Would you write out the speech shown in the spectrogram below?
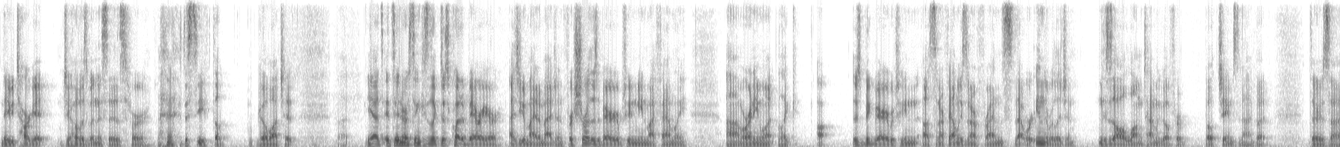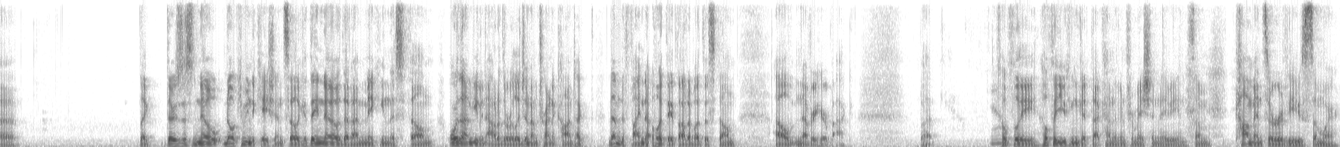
maybe target Jehovah's Witnesses for to see if they'll go watch it. But yeah, it's, it's interesting because like there's quite a barrier, as you might imagine. For sure, there's a barrier between me and my family, um, or anyone. Like uh, there's a big barrier between us and our families and our friends that were in the religion. And this is all a long time ago for both James and I, but there's a like there's just no no communication. So like if they know that I'm making this film or that I'm even out of the religion, I'm trying to contact them to find out what they thought about this film, I'll never hear back. But yeah. hopefully hopefully you can get that kind of information maybe in some comments or reviews somewhere.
